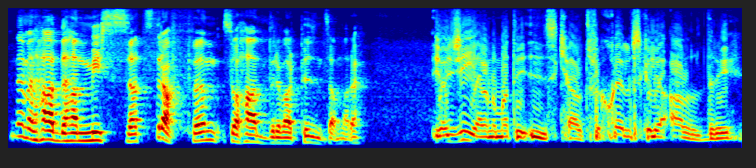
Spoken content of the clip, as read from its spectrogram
Nej men hade han missat straffen så hade det varit pinsammare. Jag ger honom att det är iskallt för själv skulle jag aldrig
